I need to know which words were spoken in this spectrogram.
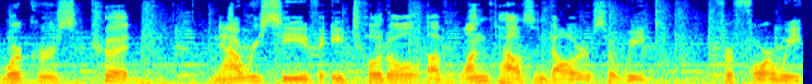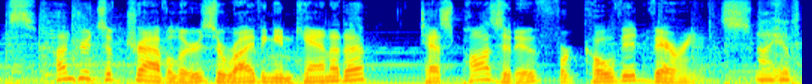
workers could now receive a total of $1,000 a week for four weeks. Hundreds of travelers arriving in Canada test positive for COVID variants. I have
